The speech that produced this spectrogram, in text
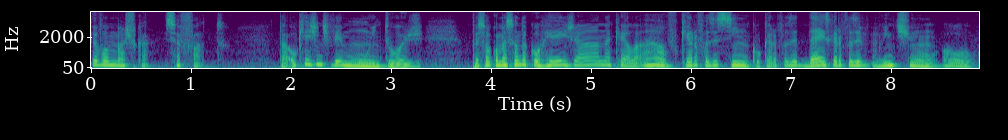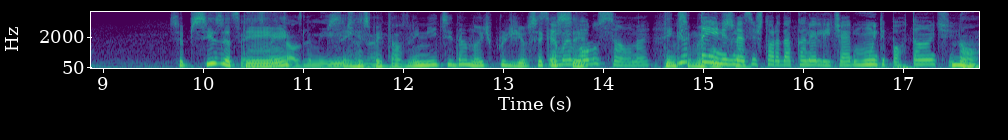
eu vou me machucar. Isso é fato. Tá? O que a gente vê muito hoje? O pessoal começando a correr já naquela, ah, quero fazer 5, quero fazer 10, quero fazer 21. Ou oh, você precisa sem ter respeitar os limites, sem né? respeitar os limites e da noite pro dia você ser quer uma ser evolução, né? Tem que e ser o uma tênis evolução. nessa história da canelite é muito importante? Não.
